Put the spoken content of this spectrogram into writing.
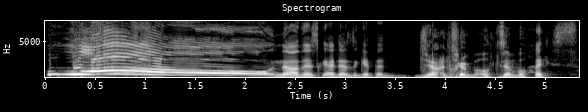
Whoa! No, this guy doesn't get the John Travolta voice.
